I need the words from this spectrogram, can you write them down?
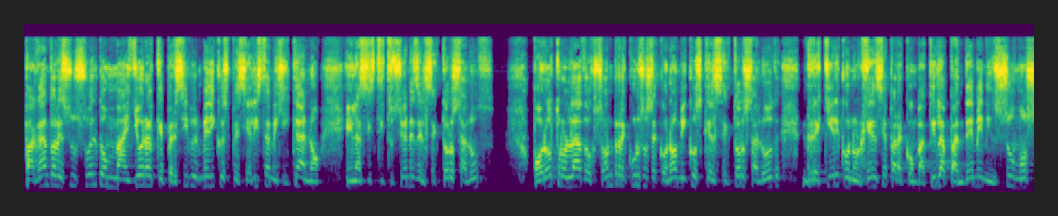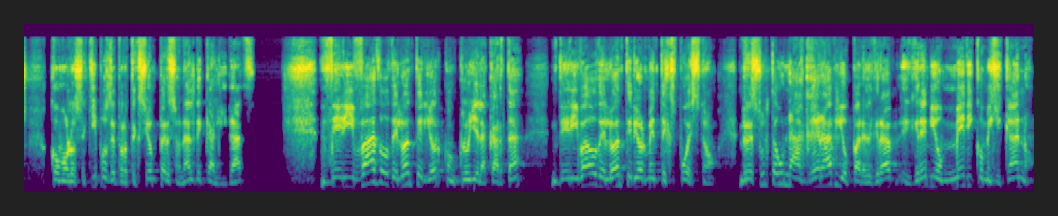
pagándoles un sueldo mayor al que percibe un médico especialista mexicano en las instituciones del sector salud. Por otro lado, son recursos económicos que el sector salud requiere con urgencia para combatir la pandemia en insumos como los equipos de protección personal de calidad. Derivado de lo anterior, concluye la carta, derivado de lo anteriormente expuesto, resulta un agravio para el, gremio médico mexicano,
